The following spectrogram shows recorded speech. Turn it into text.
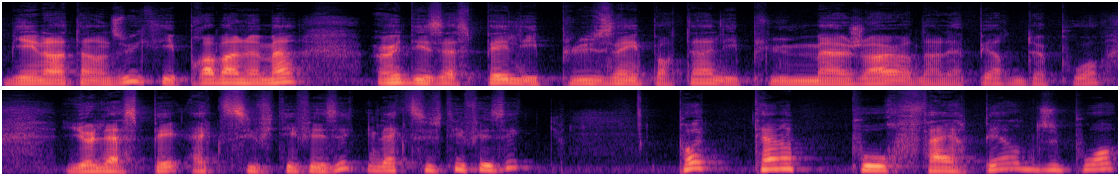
bien entendu, qui est probablement un des aspects les plus importants, les plus majeurs dans la perte de poids. Il y a l'aspect activité physique. L'activité physique, pas tant pour faire perdre du poids,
